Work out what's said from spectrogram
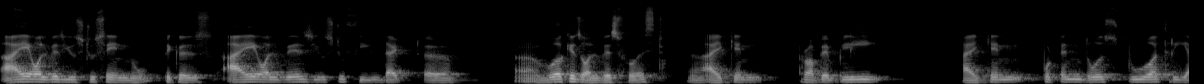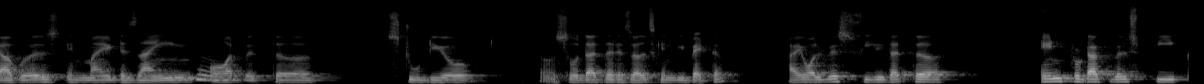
i always used to say no because i always used to feel that uh, uh, work is always first uh, i can probably i can put in those two or three hours in my design Hmm. or with the studio uh, so that the results can be better i always feel that the end product will speak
